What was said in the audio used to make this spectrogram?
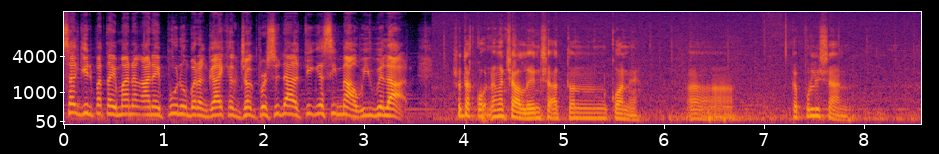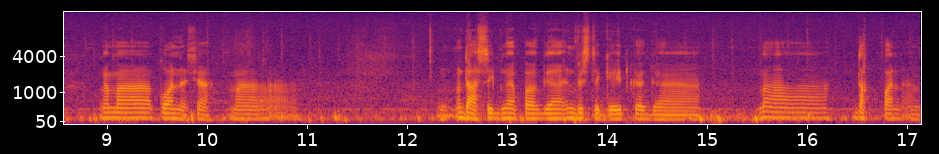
sang ginpatay man ang anay punong barangay kag drug personality nga si Maui Wilar. So dako na nga challenge sa aton kuan eh. ah, kapulisan nga makuha na siya, ma madasig nga pag ah, investigate kag ah, madakpan ang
